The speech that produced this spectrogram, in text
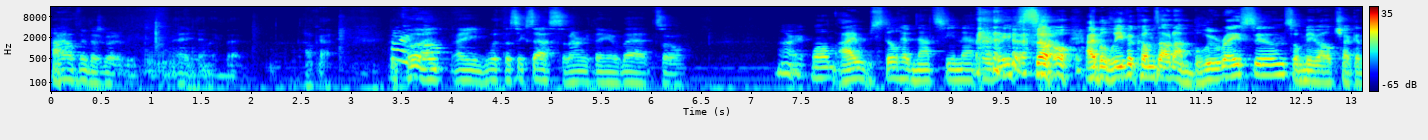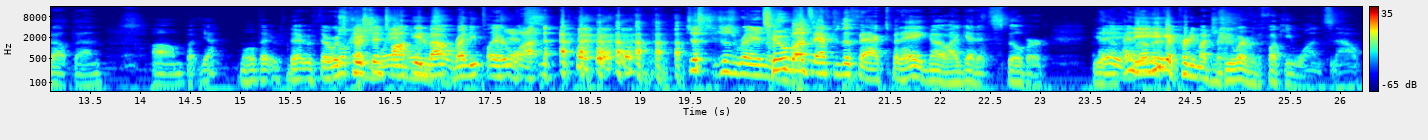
I don't think there's going to be anything like that. okay It All right, could. well. I mean, with the success and everything of that. So All right. Well, I still have not seen that movie, so I believe it comes out on Blu-ray soon. So maybe I'll check it out then. Um, but yeah, well, there, there, there was Christian way talking more about Ready Player Yes. One just, just random. two months after the fact. But hey, no, I get it, Spielberg. Yeah, Hey, and he, he another- can pretty much do whatever the fuck he wants now.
